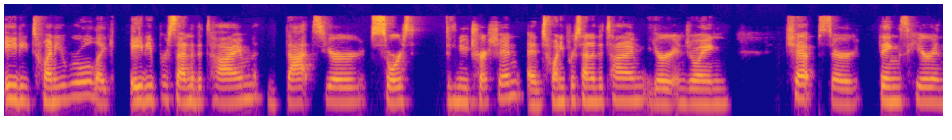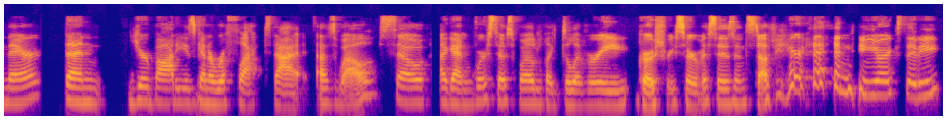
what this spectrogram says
80 20 rule, like 80% of the time, that's your source of nutrition, and 20% of the time, you're enjoying chips or things here and there, then your body is going to reflect that as well. So again, we're so spoiled with like delivery grocery services and stuff here in New York City.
